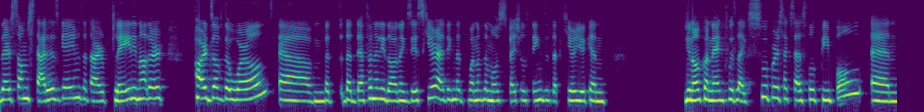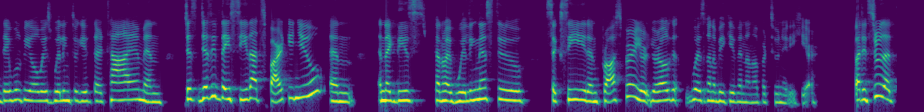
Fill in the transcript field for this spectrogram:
there's some status games that are played in other parts of the world um, that that definitely don't exist here. I think that one of the most special things is that here you can, you know, connect with like super successful people, and they will be always willing to give their time and just just if they see that spark in you and and like this kind of like willingness to succeed and prosper, you're, you're always going to be given an opportunity here. But it's true that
